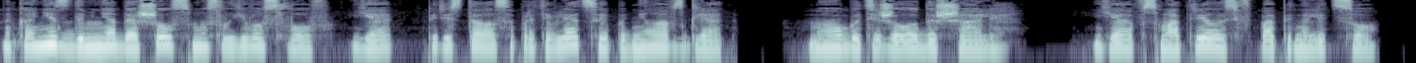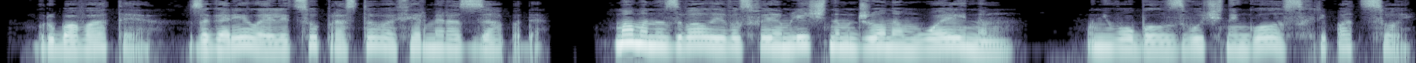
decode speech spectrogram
Наконец до меня дошел смысл его слов. Я перестала сопротивляться и подняла взгляд. Мы оба тяжело дышали. Я всмотрелась в папино лицо. Грубоватое, загорелое лицо простого фермера с запада. Мама называла его своим личным Джоном Уэйном. У него был звучный голос с хрипотцой.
